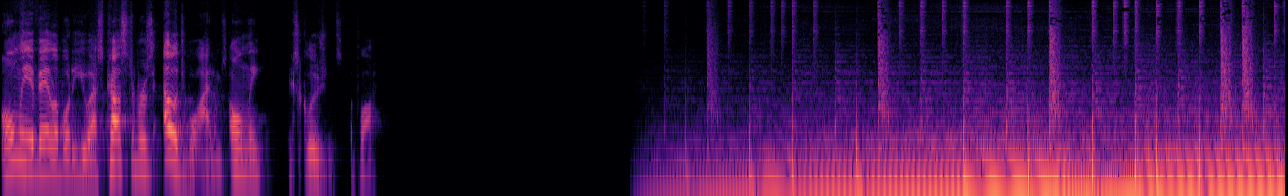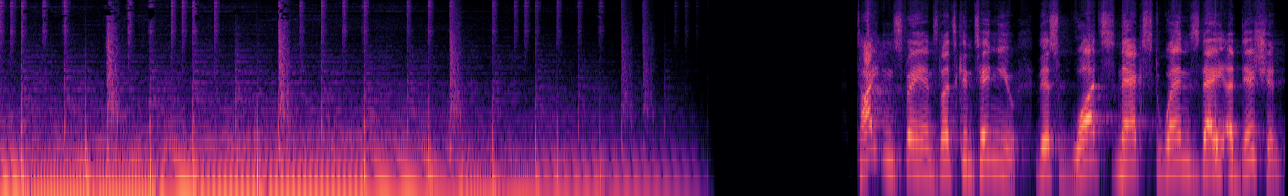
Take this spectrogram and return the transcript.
Only available to U.S. customers. Eligible items only. Exclusions apply. Titans fans, let's continue this What's Next Wednesday edition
